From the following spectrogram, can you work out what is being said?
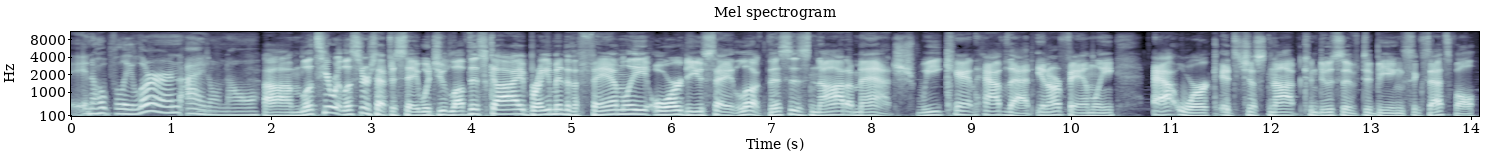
and hopefully learn. I don't know. Um, let's hear what listeners have to say. Would you love this guy? Bring him into the family? Or do you say, look, this is not a match. We can't have that in our family at work. It's just not conducive to being successful.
